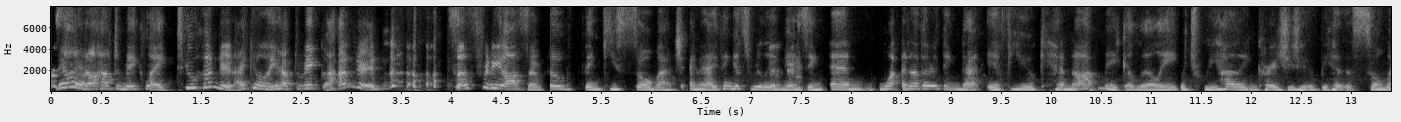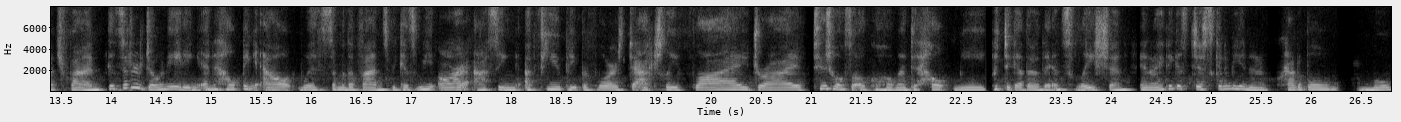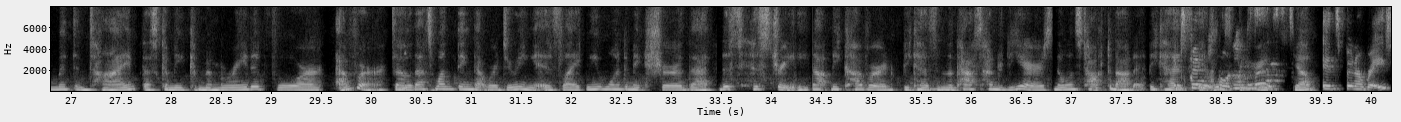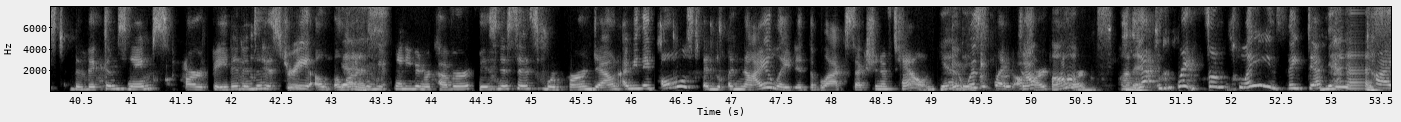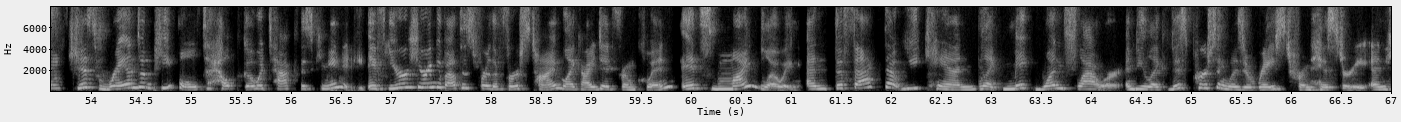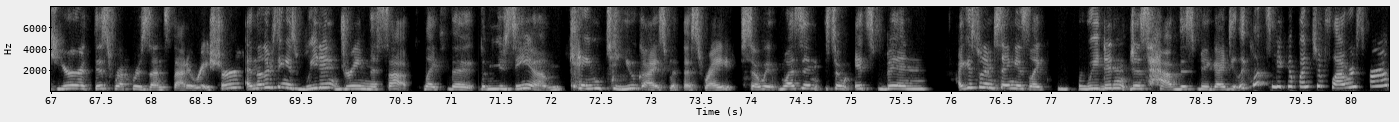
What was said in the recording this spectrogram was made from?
now I don't have to make like 200. I can only have to make 100. so that's pretty awesome. So thank you so much. And I think it's really amazing. And what, another thing that if you cannot make a lily, which we highly encourage you to because it's so much fun, consider donating and helping out with some of the funds because we are asking a few paper floors to actually fly, drive to Tulsa, Oklahoma to help me put together the installation. And I think it's just going to be an incredible moment in time that's going to be commemorated forever. So that's one thing that we're doing is like we want to make sure that this history not be covered because in the past hundred years no one's talked about it because It's been it totally erased. Yep. It's been erased. The victims' names are faded into history. A, a lot of Yes. them we can't even recover. Businesses were burned down. I mean, they almost an- annihilated the black section of town. Yeah, it was like a hard bombs on Yeah, right. From planes, they definitely Yes. just random people to help go attack this community. If you're hearing about this for the first time, like I did from Quinn, it's mind blowing. And the fact that we can like make one flower and be like, this person was erased from history, and here this represents that erasure. Another thing is we didn't dream this up. Like the the museum came to you guys with this, right? So it wasn't. So it's been I guess what I'm saying is like we didn't just have this big idea like let's make a bunch of flowers for a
